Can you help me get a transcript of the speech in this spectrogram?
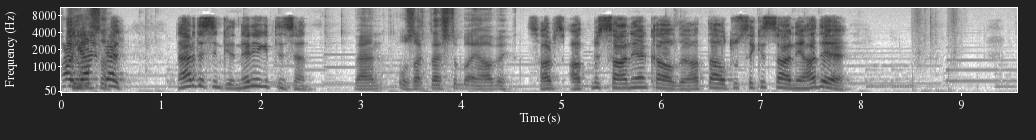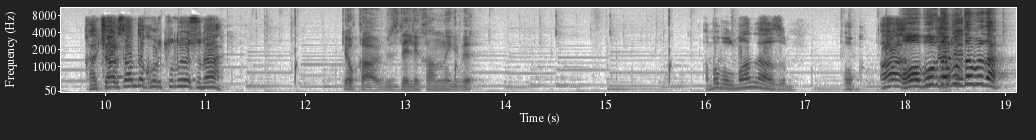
Ha gel Yarasa. gel. Neredesin ki? Nereye gittin sen? Ben uzaklaştım bayağı abi. Sarp 60 saniyen kaldı. Hatta 38 saniye hadi. Kaçarsan da kurtuluyorsun ha. Yok abi biz delikanlı gibi. Ama bulman lazım. Ok. Aa burada nerede? burada burada.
